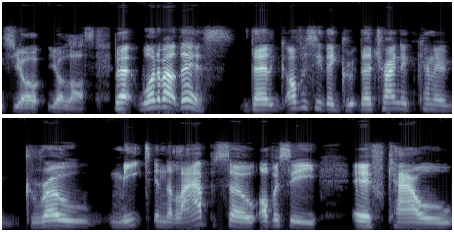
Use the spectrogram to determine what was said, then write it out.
It's your your loss. But what about this? They're obviously they they're trying to kind of grow meat in the lab. So obviously, if cow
